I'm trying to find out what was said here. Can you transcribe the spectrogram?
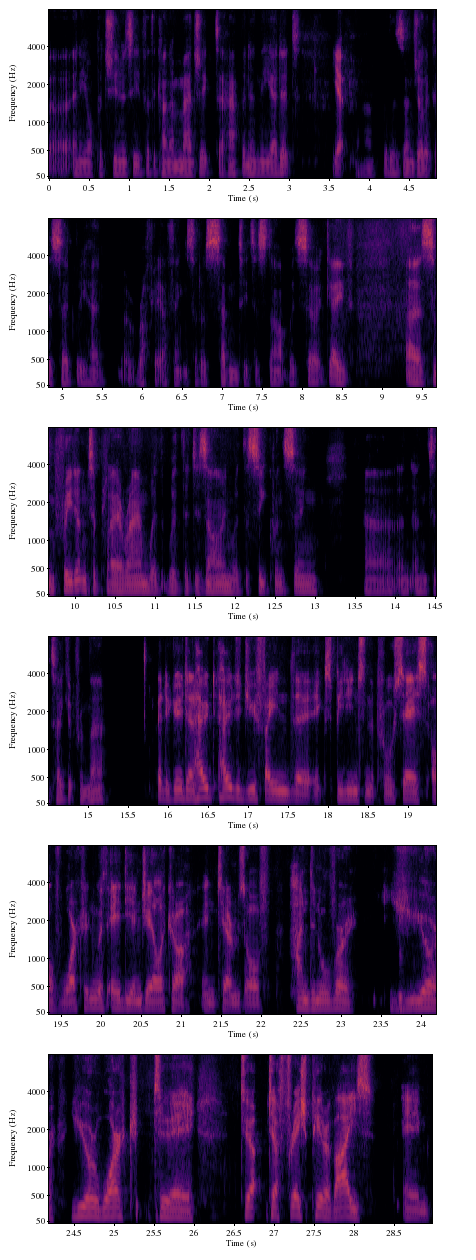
uh, any opportunity for the kind of magic to happen in the edit. Yeah. Uh, but as Angelika said, we had roughly, I think, sort of 70 to start with. So it gave uh, some freedom to play around with with the design, with the sequencing, uh, and, and to take it from there. Very good. And how how did you find the experience and the process of working with Eddie Angelika in terms of handing over your your work to a to a, to a fresh pair of eyes? Um,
